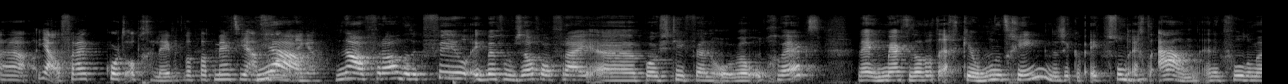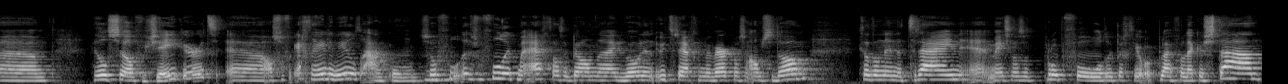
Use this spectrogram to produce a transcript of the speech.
uh, ja, al vrij kort opgeleverd? Wat, wat merkte je aan veranderingen? Ja, nou, vooral dat ik veel... Ik ben voor mezelf al vrij uh, positief en wel opgewekt. Nee, ik merkte dat dat echt een keer honderd ging. Dus ik, ik stond echt aan. En ik voelde me heel zelfverzekerd. Uh, alsof ik echt de hele wereld aankon. Zo, mhm. voelde, zo voelde ik me echt als ik dan... ik woonde in Utrecht en mijn werk was in Amsterdam. Ik zat dan in de trein en meestal was het propvol. Dus ik dacht, joh, ik blijf wel lekker staan.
